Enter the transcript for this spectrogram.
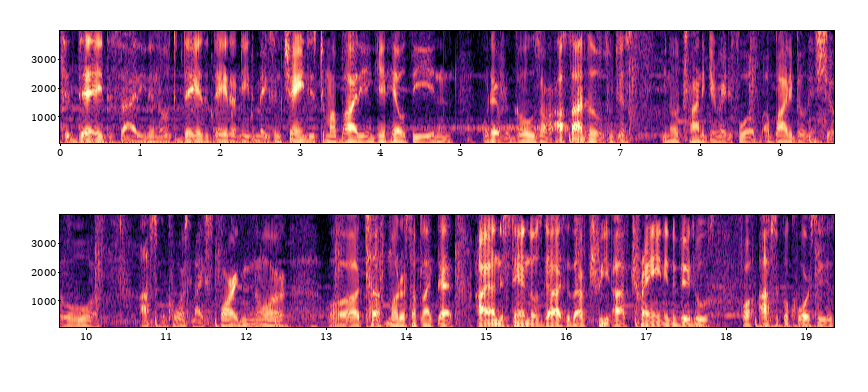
today deciding you know today is the day that I need to make some changes to my body and get healthy and whatever the goals are outside of those who just you know trying to get ready for a, a bodybuilding show or obstacle course like Spartan or or uh, Tough Mudder or something like that. I understand those guys because I've treat I've trained individuals for obstacle courses.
